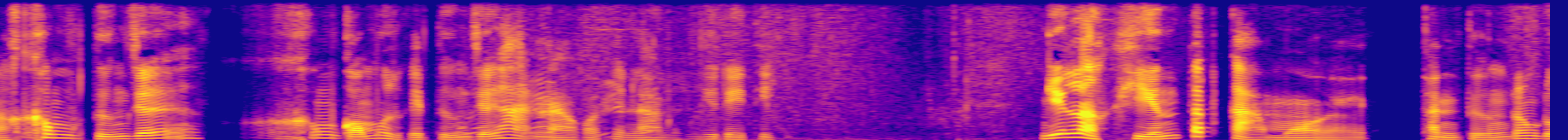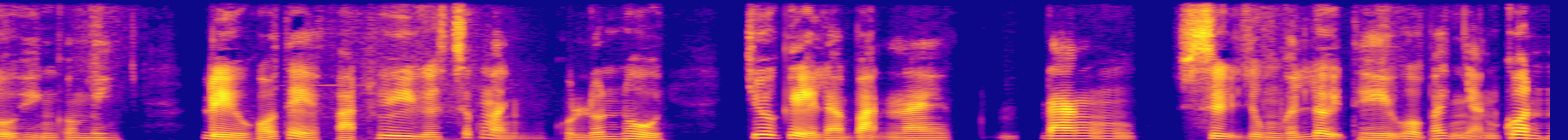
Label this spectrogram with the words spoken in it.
à, không tướng giới không có một cái tướng giới hạn nào có thể làm được như đế thì Nghĩa là khiến tất cả mọi thần tướng trong đội hình của mình đều có thể phát huy cái sức mạnh của luân hồi. Chưa kể là bạn này đang sử dụng cái lợi thế của bách nhãn quân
